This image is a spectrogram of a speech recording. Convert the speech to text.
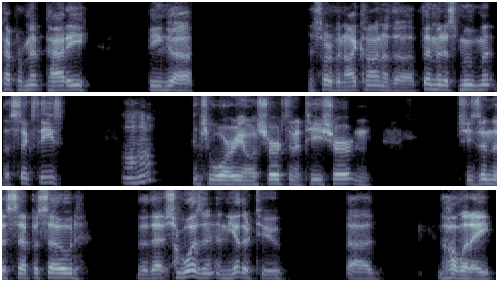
Peppermint Patty being a, a sort of an icon of the feminist movement, the '60s. Mm-hmm. And she wore, you know, shirts and a T-shirt, and she's in this episode that she wasn't in the other two uh, holiday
